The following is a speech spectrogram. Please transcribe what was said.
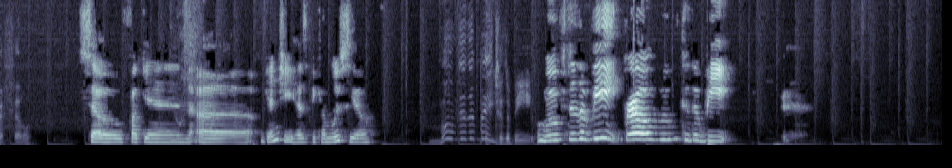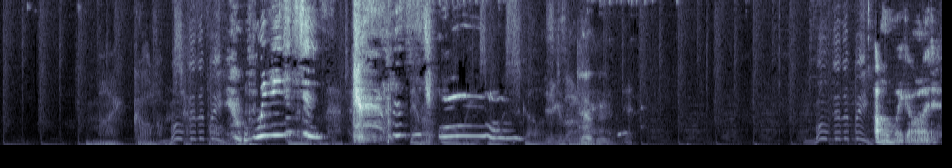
a fill. So fucking uh Genji has become Lucio. Move to the beat. Move To the beat. Move to the beat, bro. Move to the beat. My golems Move to the beat. What is this? Move to the beat. oh my god.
